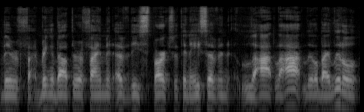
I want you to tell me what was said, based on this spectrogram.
the bring about the refinement of these sparks within Esav and la'at la'at, little by little.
